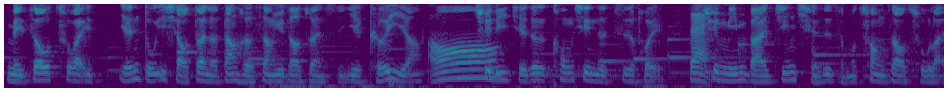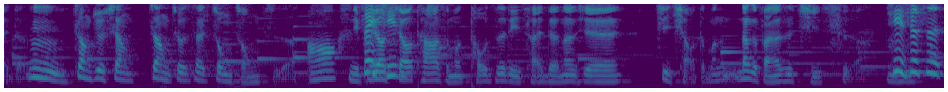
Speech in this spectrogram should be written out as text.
每周出来研读一小段的《当和尚遇到钻石》也可以啊。哦，去理解这个空性的智慧，对去明白金钱是怎么创造出来的。嗯，这样就像这样就是在种种子啊。哦你，不要教他什么投资理财的那些技巧的嘛，那个反而是其次啊。其实就是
